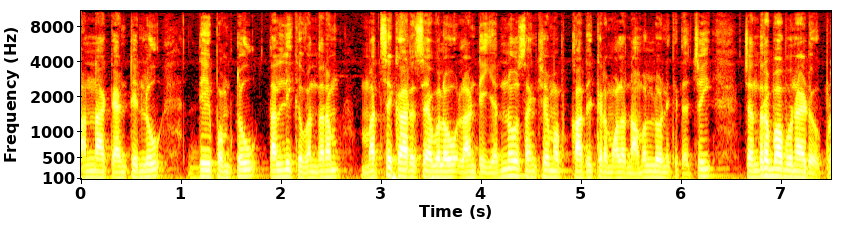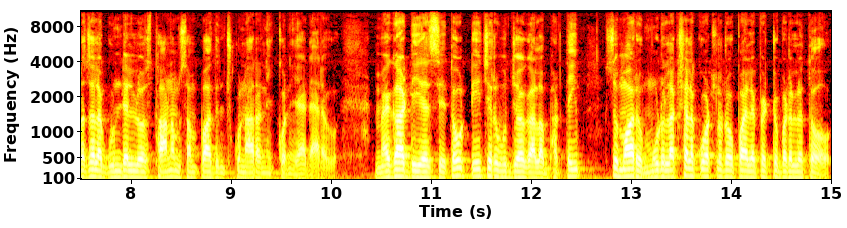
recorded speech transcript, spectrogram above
అన్నా క్యాంటీన్లు దీపం టూ తల్లికి వందనం మత్స్యకార సేవలో లాంటి ఎన్నో సంక్షేమ కార్యక్రమాలను అమల్లోనికి తెచ్చి చంద్రబాబు నాయుడు ప్రజల గుండెల్లో స్థానం సంపాదించుకున్నారని కొనియాడారు. మెగా డిఎస్సితో టీచర్ ఉద్యోగాల భర్తీ సుమారు మూడు లక్షల కోట్ల రూపాయల పెట్టుబడులతో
